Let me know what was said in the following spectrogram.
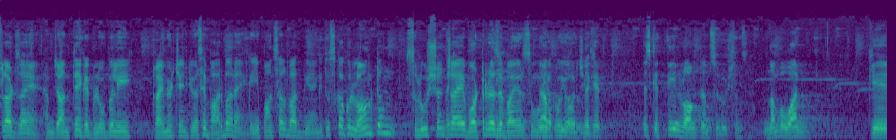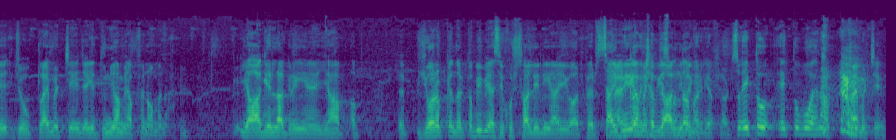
फ्लड्स आए हैं हम जानते हैं कि ग्लोबली क्लाइमेट चेंज की वजह से बार बार आएँगे ये पाँच साल बाद भी आएँगे तो उसका कोई लॉन्ग टर्म सोल्यूशन चाहे वाटर रेजरवायर्स हों या कोई और चीज़। देखिए इसके तीन लॉन्ग टर्म सोल्यूशन हैं। नंबर वन कि जो क्लाइमेट चेंज है ये दुनिया में अब फिनोमेना है। या आगे लग रही हैं या अब यूरोप के अंदर कभी भी ऐसी खुशहाली नहीं आई और फिर साइबेरिया में कभी आग नहीं लगी। सो एक तो एक तो वो है ना क्लाइमेट चेंज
